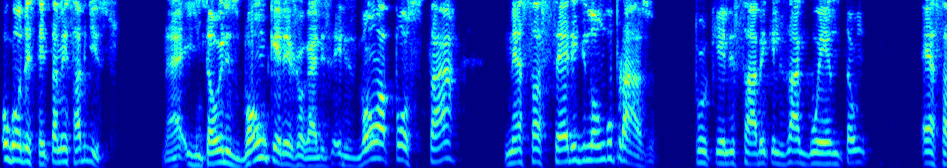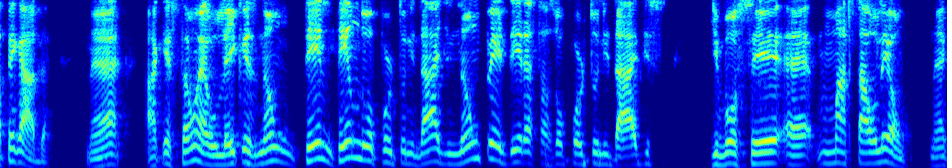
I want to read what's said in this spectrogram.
O Golden State também sabe disso. Né? Então eles vão querer jogar, eles, eles vão apostar nessa série de longo prazo, porque eles sabem que eles aguentam essa pegada. Né? A questão é o Lakers não tendo oportunidade, não perder essas oportunidades de você é, matar o leão, né?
